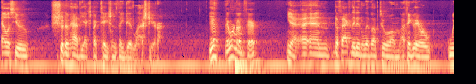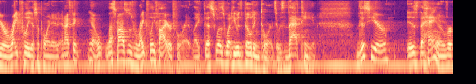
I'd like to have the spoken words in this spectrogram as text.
LSU should have had the expectations they did last year. Yeah, they weren't unfair. Yeah, and the fact they didn't live up to them, I think they were we were rightfully disappointed, and I think you know Les Miles was rightfully fired for it. Like this was what he was building towards. It was that team. This year is the hangover,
